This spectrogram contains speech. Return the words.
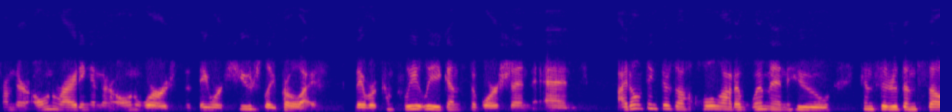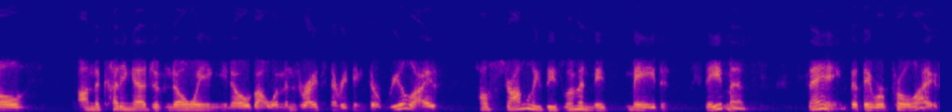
from their own writing and their own words that they were hugely pro-life. They were completely against abortion, and I don't think there's a whole lot of women who consider themselves on the cutting edge of knowing, you know, about women's rights and everything that realize how strongly these women made, made statements saying that they were pro-life.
